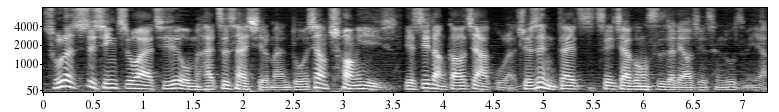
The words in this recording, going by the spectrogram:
除了世星之外，其实我们还这次还写了蛮多，像创意也是一档高价股了。角色你在这家公司的了解程度怎么样？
